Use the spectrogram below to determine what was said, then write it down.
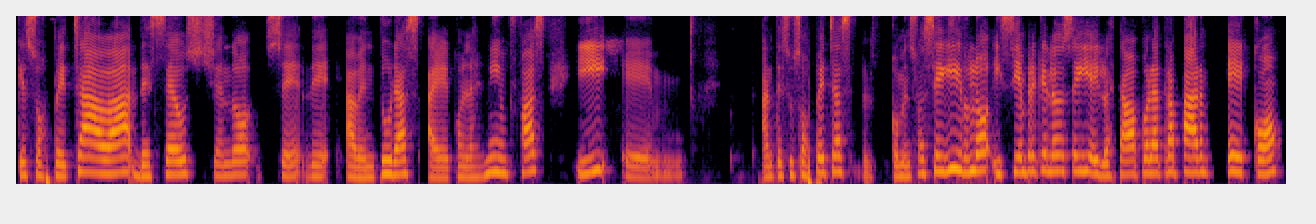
que sospechaba de Zeus yéndose de aventuras eh, con las ninfas y em, ante sus sospechas pues, comenzó a seguirlo y siempre que lo seguía y lo estaba por atrapar, Eco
